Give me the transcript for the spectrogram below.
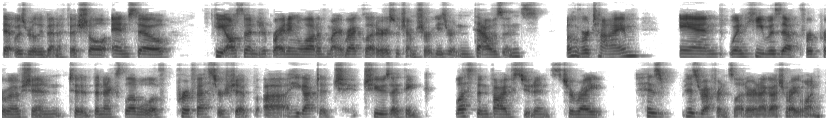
that was really beneficial. And so he also ended up writing a lot of my rec letters, which I'm sure he's written thousands over time. And when he was up for promotion to the next level of professorship, uh, he got to ch- choose, I think, less than five students to write his his reference letter, and I got to write one.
